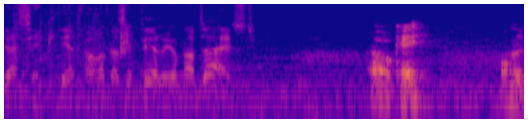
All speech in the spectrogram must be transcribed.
Das erklärt, warum das Imperium noch da ist. Ah, okay. Auch nur.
